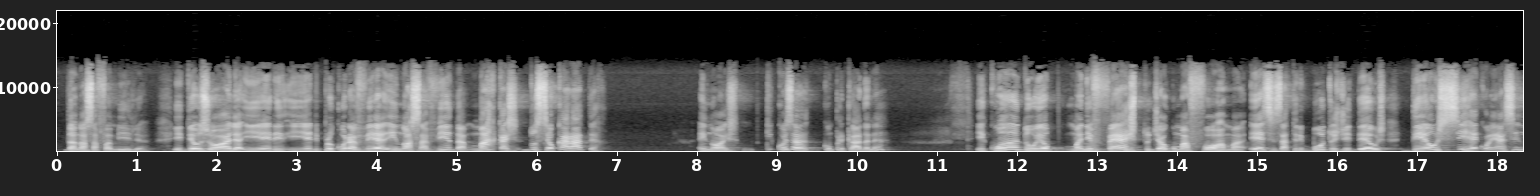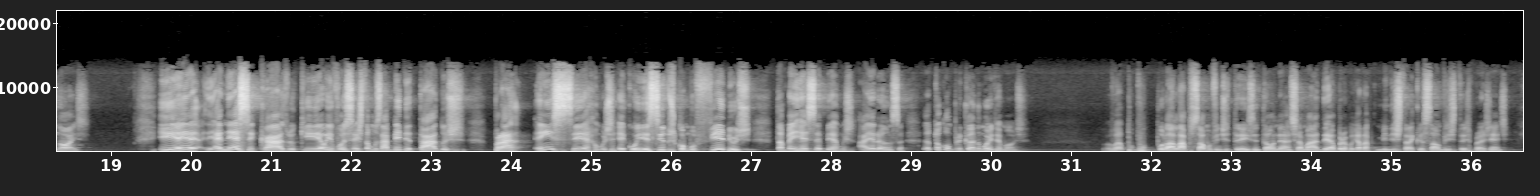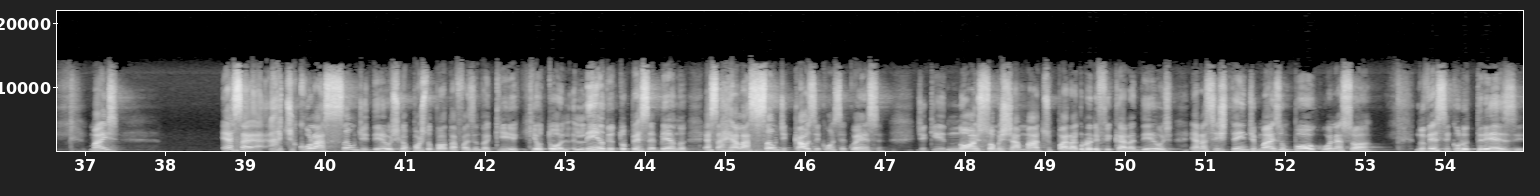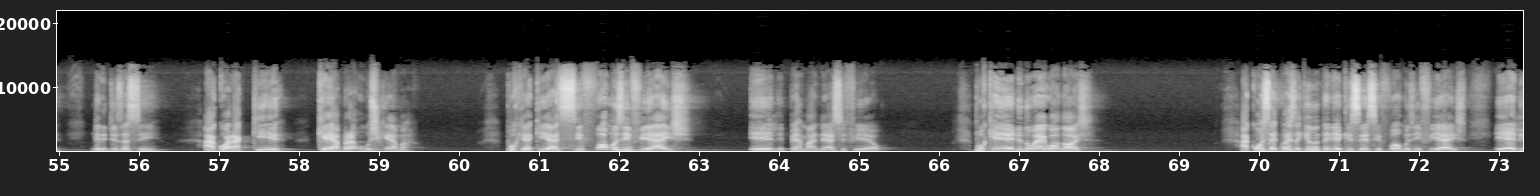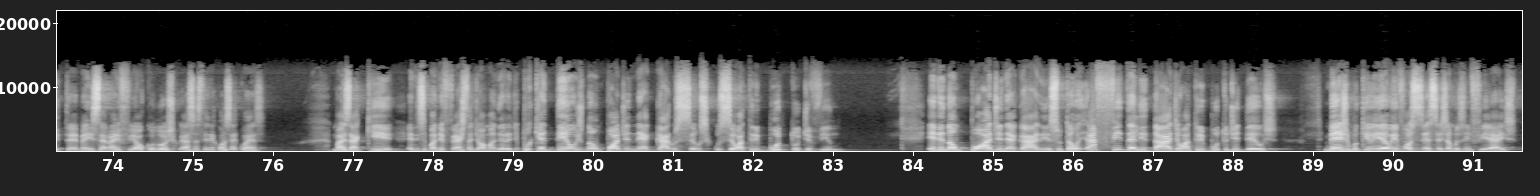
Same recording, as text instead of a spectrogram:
da nossa família. E Deus olha e ele, e ele procura ver em nossa vida marcas do seu caráter. Em nós. Que coisa complicada, né? E quando eu manifesto de alguma forma esses atributos de Deus, Deus se reconhece em nós. E é, é nesse caso que eu e você estamos habilitados para, em sermos reconhecidos como filhos, também recebermos a herança. Eu estou complicando muito, irmãos. Vou pular lá para o Salmo 23, então, né? Chamar a Débora para ela ministrar aqui o Salmo 23 para a gente. Mas essa articulação de Deus que o apóstolo Paulo está fazendo aqui, que eu estou lendo e estou percebendo, essa relação de causa e consequência, de que nós somos chamados para glorificar a Deus, ela se estende mais um pouco. Olha só, no versículo 13, ele diz assim: agora aqui quebra o esquema. Porque aqui é: se formos infiéis, ele permanece fiel. Porque ele não é igual a nós. A consequência aqui não teria que ser: se formos infiéis, ele também será infiel conosco? Essa seria a consequência. Mas aqui ele se manifesta de uma maneira de. Porque Deus não pode negar o seu, o seu atributo divino. Ele não pode negar isso. Então, a fidelidade é um atributo de Deus mesmo que eu e você sejamos infiéis,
